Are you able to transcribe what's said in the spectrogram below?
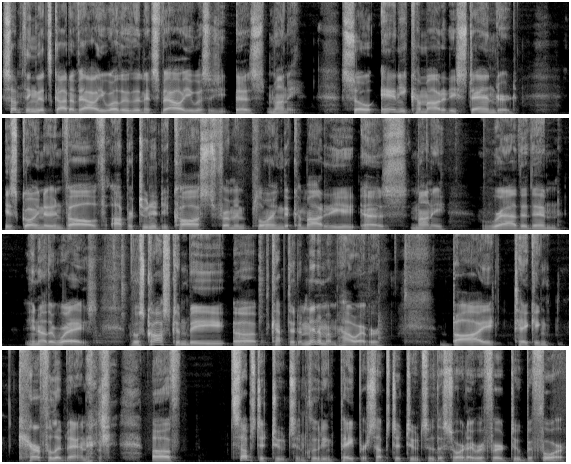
something that's got a value other than its value as, as money. So any commodity standard is going to involve opportunity costs from employing the commodity as money rather than in other ways. Those costs can be uh, kept at a minimum, however, by taking careful advantage of substitutes, including paper substitutes of the sort I referred to before.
